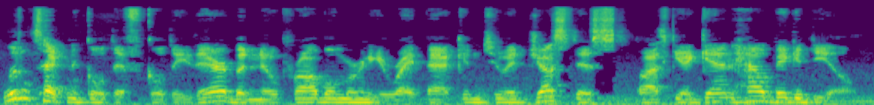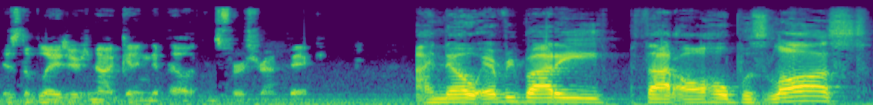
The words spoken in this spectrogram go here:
little technical difficulty there, but no problem. We're gonna get right back into it. Justus, Lasky, again, how big a deal is the Blazers not getting the Pelicans first round pick? I know everybody thought all hope was lost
